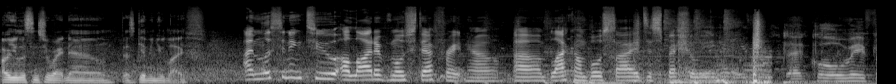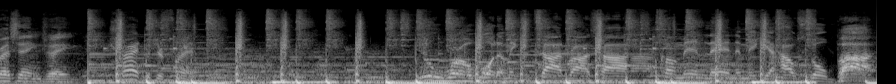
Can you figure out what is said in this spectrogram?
are you listening to right now that's giving you life? I'm listening to a lot of Mos Def right now, uh, Black on Both Sides especially. That cool, refreshing drink. Try it with your friends. New world water make the tide rise high. Come inland and make your house go by.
